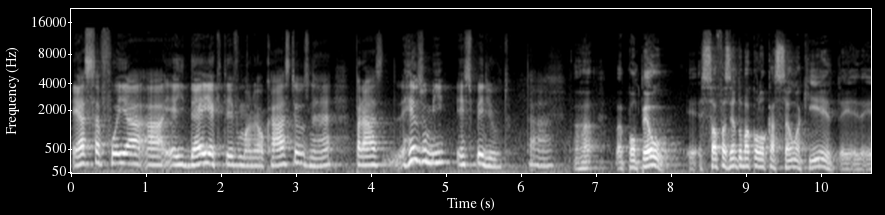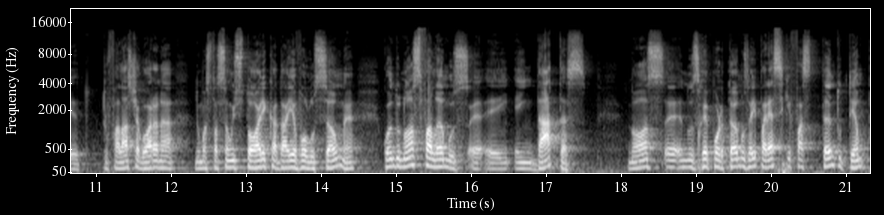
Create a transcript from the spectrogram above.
essa foi a, a, a, ideia que teve o Manuel Castells né, para resumir esse período. Tá? Uhum. Pompeu, eh, só fazendo uma colocação aqui, eh, eh, tu falaste agora na, numa situação histórica da evolução, né? Quando nós falamos em, em datas, nós nos reportamos aí, parece que faz tanto tempo,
